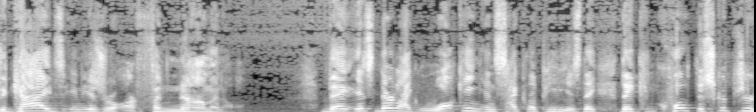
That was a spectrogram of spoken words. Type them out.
The guides in Israel are phenomenal. They, they're like walking encyclopedias. They, they can quote the scripture.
